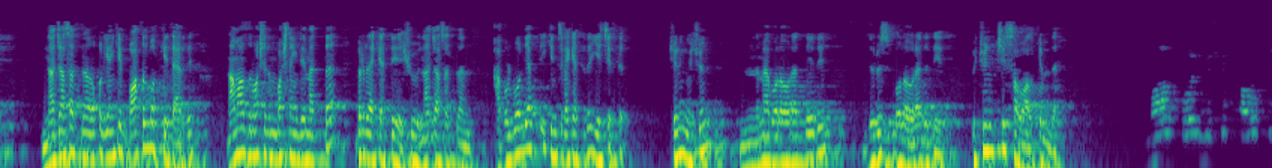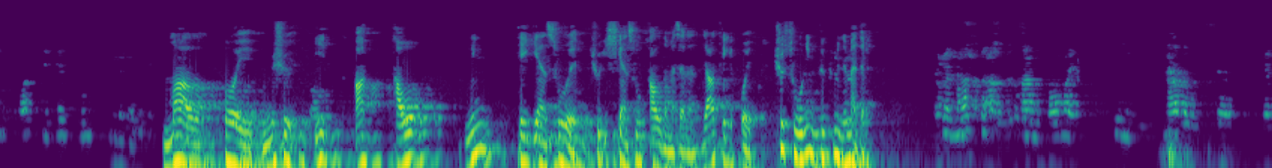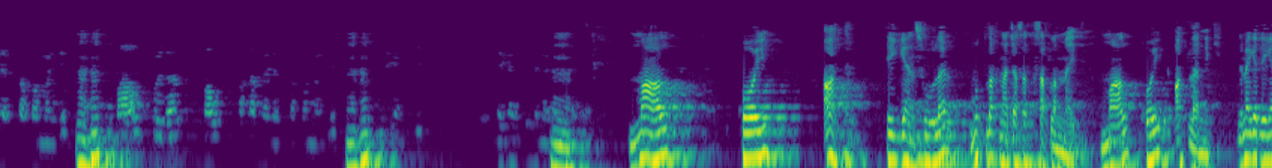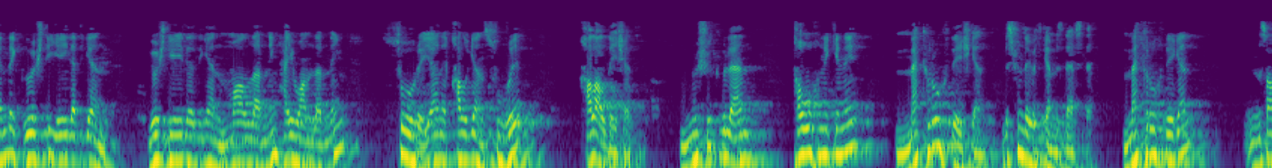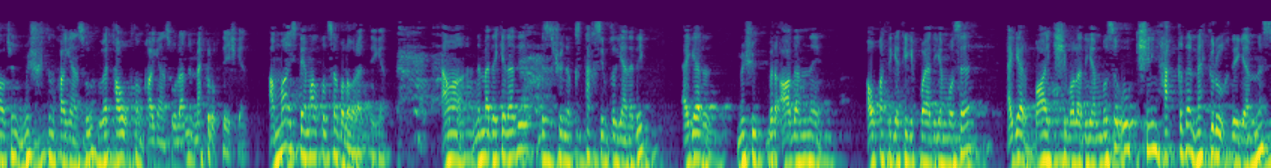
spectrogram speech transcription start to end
najosat bilan o'qilganki keyin botil bo'lib ketardi. Namozni boshidan boshlang demadida bir rakati shu najosat bilan qabul bo'lyapti ikkinchi rakatida yechildi. Shuning uchun nima bo'laveradi deydi durust bo'laveradi deydi. Uchinchi savol kimda? Mol qo'y mushuk it ot tovuqning teggan suvi. Shu ichgan suv qoldi masalan. Yo tegib qo'ydi shu suvning hukmi nimadir? Mol qo'ydan tovuq Hmm. mol qo'y ot teggan suvlar mutlaq najosat hisoblanmaydi. Mol qo'y otlarniki nimaga deganda go'shtni yeyiladigan go'sht yeyiladigan mollarning hayvonlarning suvi ya'ni qolgan suvi halol deyishadi. Mushuk bilan tovuqnikini makruh deyishgan. Biz shunday o'tganmiz darsda. Makruh degan misol uchun mushukdan qolgan suv va tovuqdan qolgan suvlarni makruh deyishgan. Ammo iste'mol qilsa bo'laveradi degan. Ammo nimada keladi? Biz shuni taqsim qilgan edik. Agar mushuk bir odamni ovqatiga tegib qo'yadigan bo'lsa agar boy kishi bo'ladigan bo'lsa u kishining haqqida makruh deganmiz.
